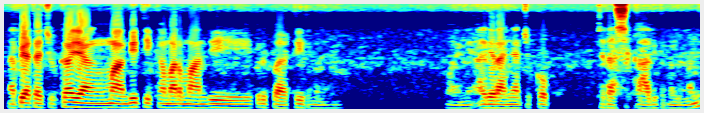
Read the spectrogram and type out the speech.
Tapi ada juga yang mandi di kamar mandi pribadi teman-teman. Wah ini alirannya cukup jelas sekali teman-teman.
